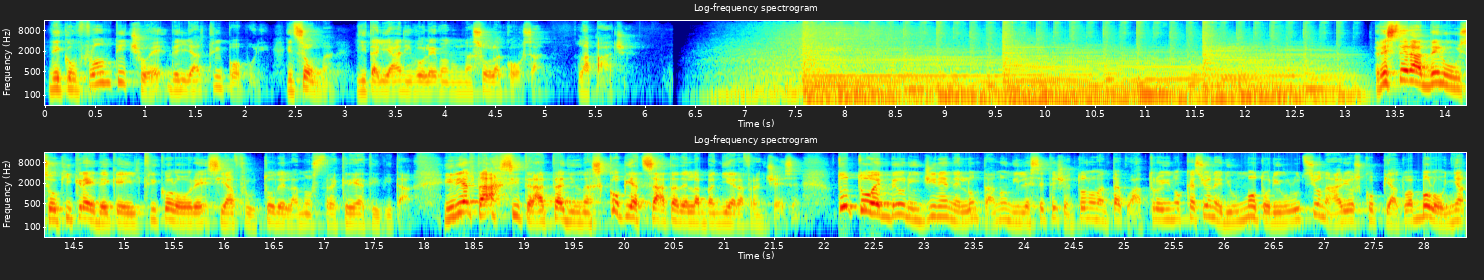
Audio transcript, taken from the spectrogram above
nei confronti cioè degli altri popoli. Insomma, gli italiani volevano una sola cosa, la pace. Resterà deluso chi crede che il tricolore sia frutto della nostra creatività. In realtà si tratta di una scopiazzata della bandiera francese. Tutto ebbe origine nel lontano 1794 in occasione di un moto rivoluzionario scoppiato a Bologna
